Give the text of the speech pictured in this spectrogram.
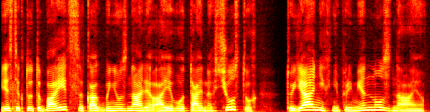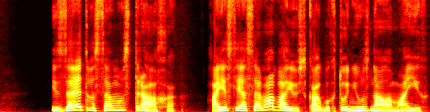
Если кто-то боится, как бы не узнали о его тайных чувствах, то я о них непременно узнаю из-за этого самого страха. А если я сама боюсь, как бы кто не узнал о моих,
